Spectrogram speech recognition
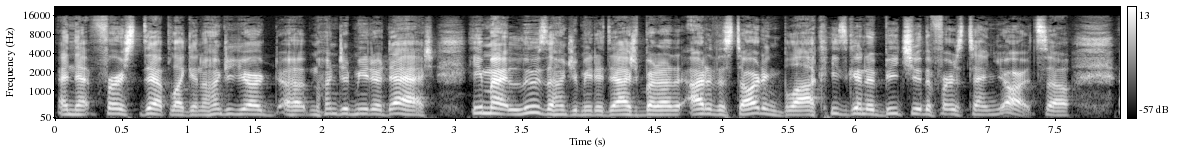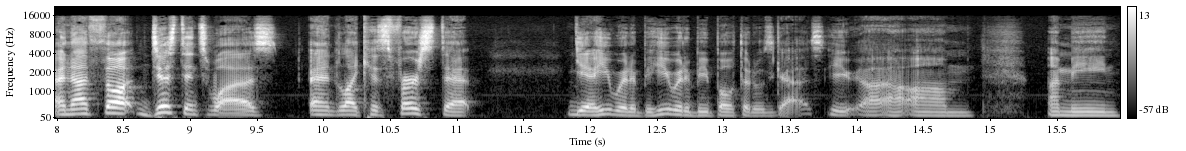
And that first step, like in a hundred yard, uh, hundred meter dash, he might lose the hundred meter dash, but out of the starting block, he's gonna beat you the first ten yards. So, and I thought distance wise, and like his first step, yeah, he would have be he would have beat both of those guys. He uh, um I mean,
